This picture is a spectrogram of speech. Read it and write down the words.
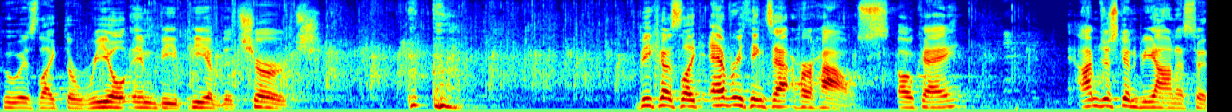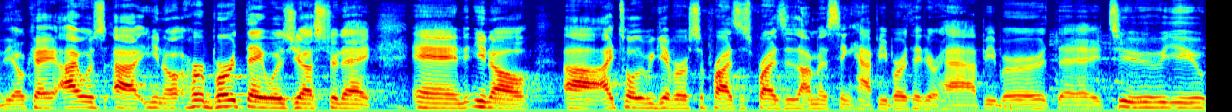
who is like the real MVP of the church. because like everything's at her house, okay? I'm just going to be honest with you, okay? I was, uh, you know, her birthday was yesterday, and, you know, uh, I told her we'd give her a surprise. The surprise is I'm going to sing happy birthday to her. Happy birthday to you.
